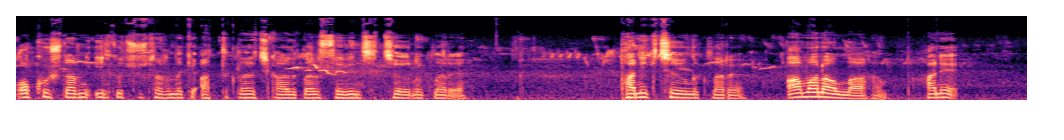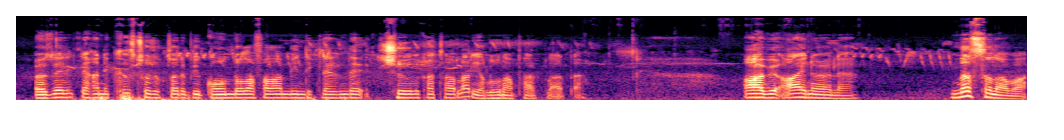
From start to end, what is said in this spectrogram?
O kuşların ilk uçuşlarındaki attıkları, çıkardıkları sevinç çığlıkları, panik çığlıkları. Aman Allah'ım. Hani özellikle hani kız çocukları bir gondola falan bindiklerinde çığlık atarlar ya Luna Parklarda. Abi aynı öyle. Nasıl ama?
